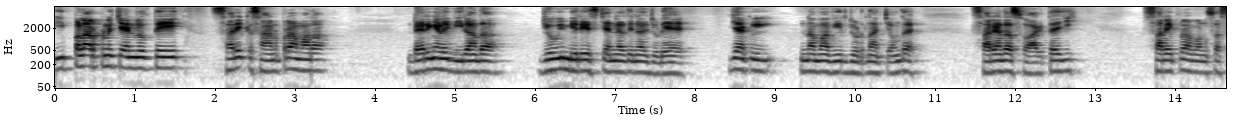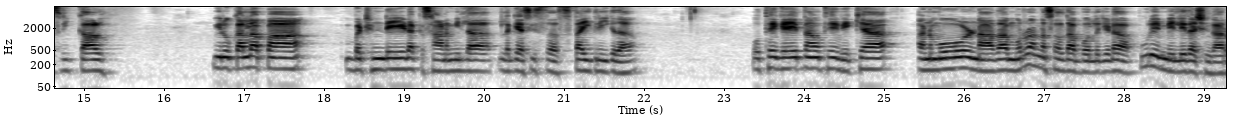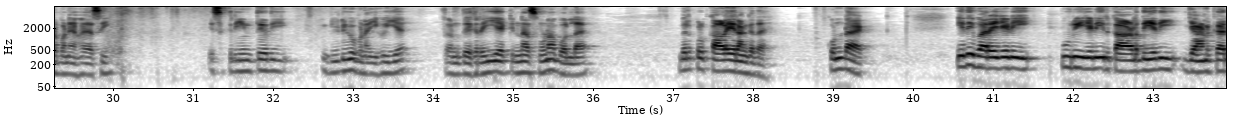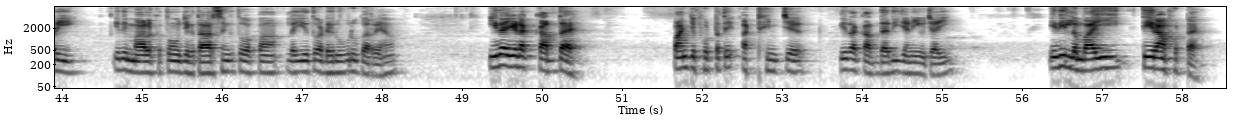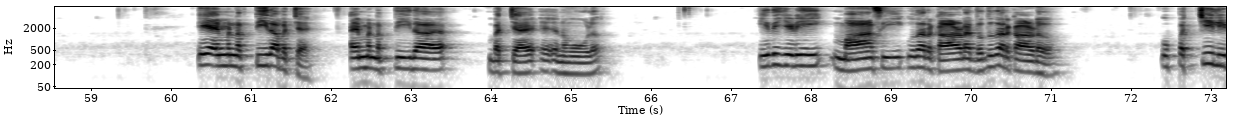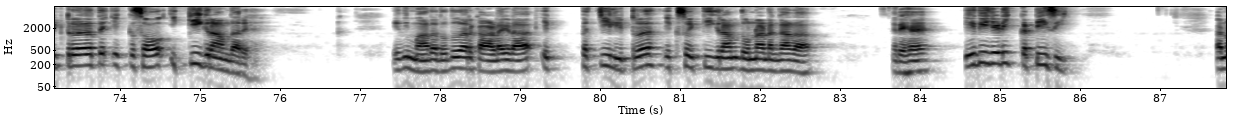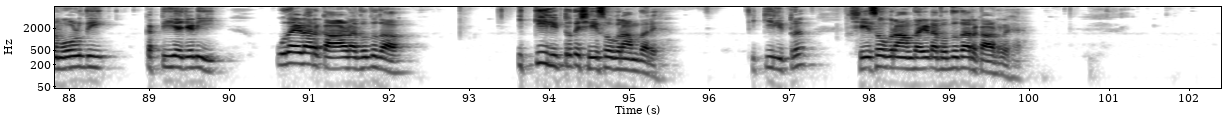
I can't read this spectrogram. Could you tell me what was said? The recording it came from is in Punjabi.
ਪੀਪਲ ਅਰਪਣ ਚੈਨਲ ਤੇ ਸਾਰੇ ਕਿਸਾਨ ਭਰਾਵਾਂ ਦਾ, ਡੈਰੀਆਂ ਵਾਲੇ ਵੀਰਾਂ ਦਾ, ਜੋ ਵੀ ਮੇਰੇ ਇਸ ਚੈਨਲ ਦੇ ਨਾਲ ਜੁੜਿਆ ਹੈ ਜਾਂ ਕੋਈ ਨਵਾਂ ਵੀਰ ਜੁੜਨਾ ਚਾਹੁੰਦਾ ਹੈ, ਸਾਰਿਆਂ ਦਾ ਸਵਾਗਤ ਹੈ ਜੀ। ਸਾਰੇ ਭਰਾਵਾਂ ਨੂੰ ਸਤਿ ਸ੍ਰੀ ਅਕਾਲ। ਵੀਰੋ ਕੱਲ ਆਪਾਂ ਬਠਿੰਡੇ ਜਿਹੜਾ ਕਿਸਾਨ ਮੇਲਾ ਲੱਗਿਆ ਸੀ ਸ- 27 ਤਰੀਕ ਦਾ, ਉੱਥੇ ਗਏ ਤਾਂ ਉੱਥੇ ਵੇਖਿਆ ਅਨਮੋਲ ਨਾਂ ਦਾ ਮੁਰਰਾ ਨਸਲ ਦਾ ਬੁੱਲ ਜਿਹੜਾ ਪੂਰੇ ਮੇਲੇ ਦਾ ਸ਼ਿੰਗਾਰ ਬਣਿਆ ਹੋਇਆ ਸੀ। ਇਸ ਸਕਰੀਨ ਤੇ ਉਹਦੀ ਵੀਡੀਓ ਬਣਾਈ ਹੋਈ ਹੈ। ਤੁਹਾਨੂੰ ਦਿਖ ਰਹੀ ਹੈ ਕਿੰਨਾ ਸੋਹਣਾ ਬੁੱਲ ਹੈ। ਬਿਲਕੁਲ ਕਾਲੇ ਰੰਗ ਦਾ ਹੈ। ਕੁੰਡਾ ਹੈ। ਇਹਦੇ ਬਾਰੇ ਜਿਹੜੀ ਪੂਰੀ ਜਿਹੜੀ ਰਿਕਾਰਡ ਦੀ ਇਹਦੀ ਜਾਣਕਾਰੀ ਇਹਦੇ ਮਾਲਕ ਤੋਂ ਜਗਤਾਰ ਸਿੰਘ ਤੋਂ ਆਪਾਂ ਲਈਏ, ਤੁਹਾਡੇ ਰੂਬਰੂ ਕਰ ਰਹੇ ਹਾਂ। ਇਹਦਾ ਜਿਹੜਾ ਕੱਦ ਹੈ 5 ਫੁੱਟ ਤੇ 8 ਇੰਚ, ਇਹਦਾ ਕੱਦ ਹੈ ਦੀ ਜਾਨੀ ਉਚਾਈ। ਇਹਦੀ ਲੰਬਾਈ 13 ਫੁੱਟ ਹੈ। ਇਹ M29 ਦਾ ਬੱਚਾ ਹੈ। M29 ਦਾ ਬੱਚਾ ਹੈ ਅਨਮੋਲ। ਇਹਦੀ ਜਿਹੜੀ ਮਾਂ ਸੀ, ਉਹਦਾ ਰਿਕਾਰਡ ਹੈ, ਦੁੱਧ ਦਾ ਰਿਕਾਰਡ ਉਹ 25 ਲੀਟਰ ਤੇ 121 ਗ੍ਰਾਮ ਦਾ ਰਿਹਾ ਇਹਦੀ ਮਾਂ ਦਾ ਦੁੱਧ ਦਾ ਰਿਕਾਰਡ ਹੈ ਜਿਹੜਾ ਇੱਕ 25 ਲੀਟਰ 121 ਗ੍ਰਾਮ ਦੋਨਾਂ ਡੰਗਾਂ ਦਾ ਰਿਹਾ ਇਹਦੀ ਜਿਹੜੀ ਕੱਟੀ ਸੀ ਅਨਮੋਲ ਦੀ ਕੱਟੀ ਹੈ ਜਿਹੜੀ, ਉਹਦਾ ਜਿਹੜਾ ਰਿਕਾਰਡ ਹੈ ਦੁੱਧ ਦਾ 21 ਲੀਟਰ ਤੇ 600 ਗ੍ਰਾਮ ਦਾ ਰਿਹਾ। 21 ਲੀਟਰ 600 ਗ੍ਰਾਮ ਦਾ ਜਿਹੜਾ ਦੁੱਧ ਦਾ ਰਿਕਾਰਡ ਰਿਹਾ।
